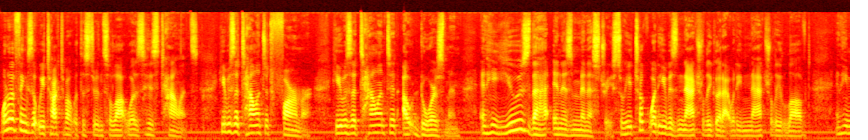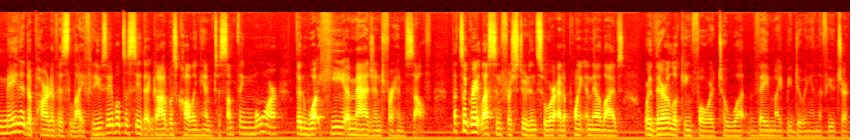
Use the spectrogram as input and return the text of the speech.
One of the things that we talked about with the students a lot was his talents. He was a talented farmer. He was a talented outdoorsman. And he used that in his ministry. So he took what he was naturally good at, what he naturally loved, and he made it a part of his life. He was able to see that God was calling him to something more than what he imagined for himself. That's a great lesson for students who are at a point in their lives where they're looking forward to what they might be doing in the future.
